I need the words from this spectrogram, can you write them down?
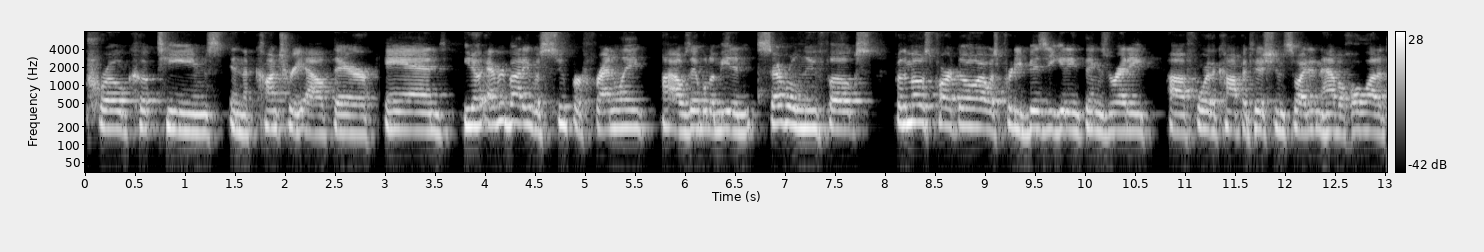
pro cook teams in the country out there and you know everybody was super friendly i was able to meet in several new folks for the most part though i was pretty busy getting things ready uh, for the competition so i didn't have a whole lot of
